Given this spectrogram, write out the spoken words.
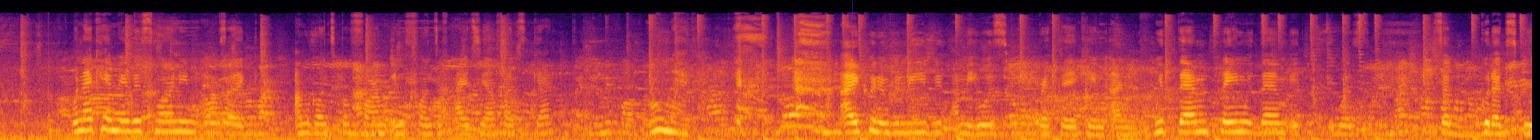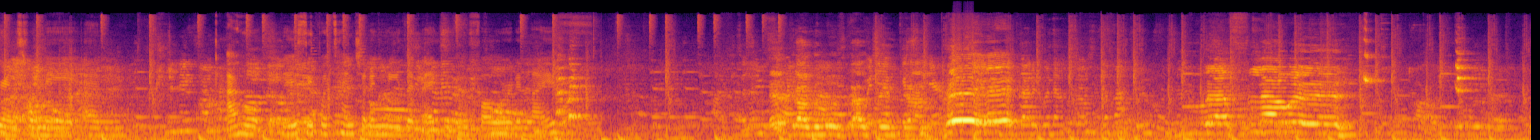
When I came here this morning, I was like, I'm going to perform in front of Ity and Fancy Cat. Oh my god. I couldn't believe it. I mean, it was breathtaking. And with them, playing with them, it, it was it's a good experience for me. And I hope that they see potential in me that I could move forward in life. Black flower,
